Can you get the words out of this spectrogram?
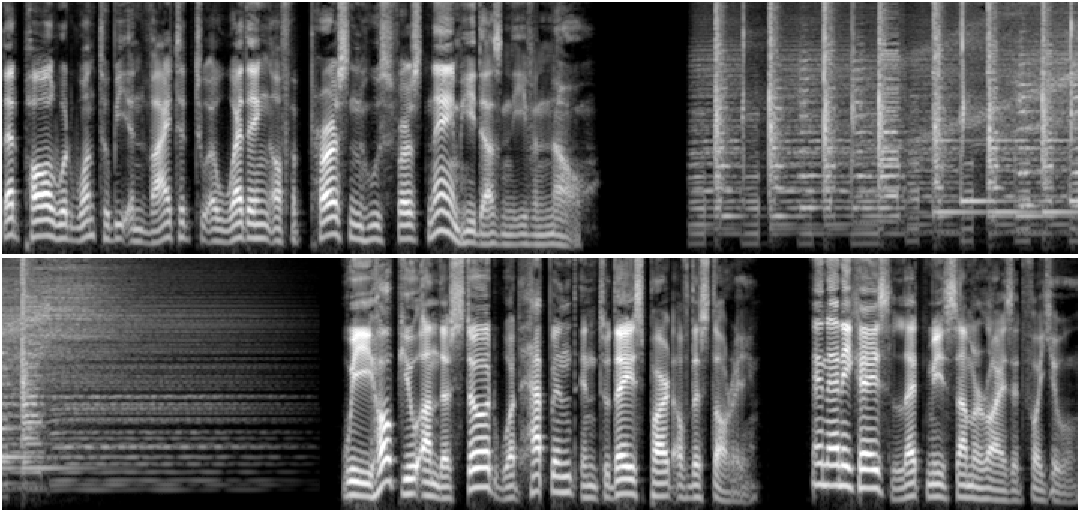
that Paul would want to be invited to a wedding of a person whose first name he doesn't even know. We hope you understood what happened in today's part of the story. In any case, let me summarize it for you.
